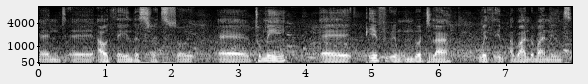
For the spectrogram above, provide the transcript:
and uh, out there in the streets. So, uh, to me, uh, if umuntu odila with abantu abaninzi,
